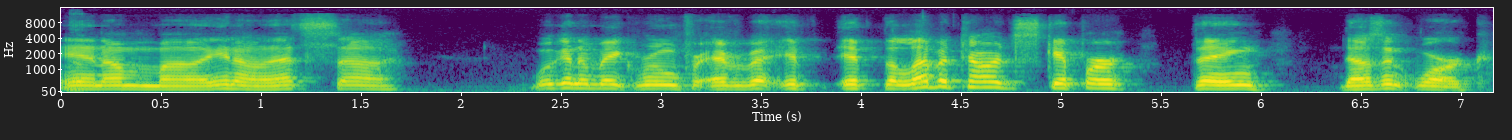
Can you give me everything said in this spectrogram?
And I'm, uh, you know, that's, uh, we're going to make room for everybody. If, if the Le Batard skipper thing doesn't work,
